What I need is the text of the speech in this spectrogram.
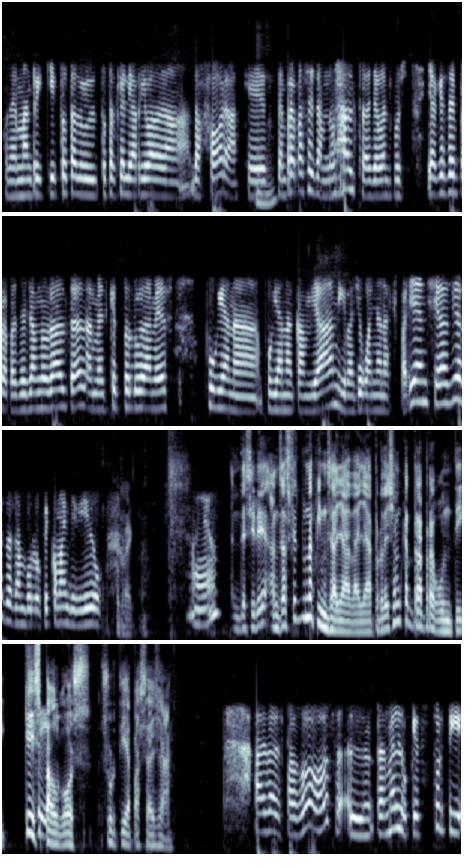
podem enriquir tot el, tot el que li arriba de, de fora, que és, Mhm. sempre passeja amb nosaltres, llavors, doncs, ja que sempre passeja amb nosaltres, almenys que tot el més pugui anar, pugui anar canviant i vagi guanyant experiències i es desenvolupi com a individu. Correcte. Eh? Desiré, ens has fet una pinzellada ja, però deixa'm que et repregunti. Què és Sí. pel gos sortir a passejar? Aleshores, pel gos, realment el que és sortir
